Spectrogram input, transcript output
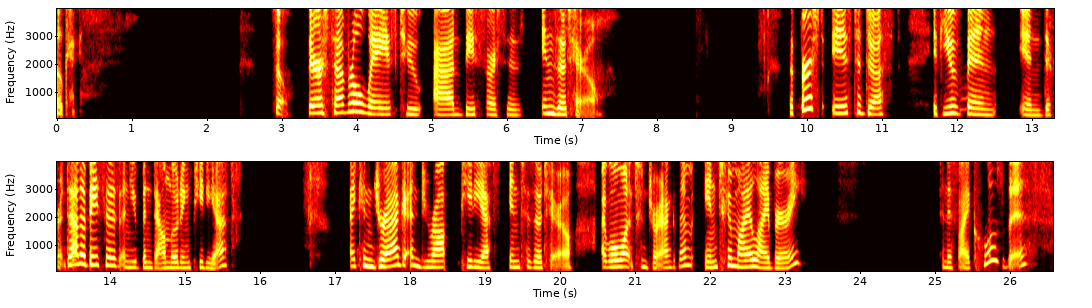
Okay. So there are several ways to add these sources in Zotero. The first is to just, if you've been in different databases and you've been downloading PDFs, I can drag and drop PDFs into Zotero. I will want to drag them into my library. And if I close this,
